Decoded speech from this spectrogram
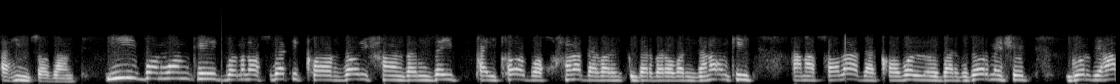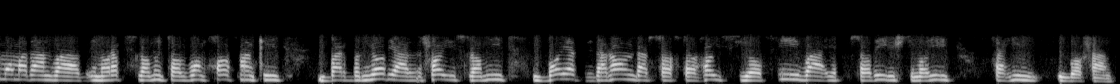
سهیم سازند. این بانوان که به مناسبت کارزار 16 روزه پیکار با خشونت در, در برابر زنان که همه ساله در کابل برگزار می شد گرد هم آمدند و از امارت اسلامی طالبان خواستند که بر بنیاد ارزش های اسلامی باید زنان در ساختارهای سیاسی و اقتصادی اجتماعی سهیم باشند.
